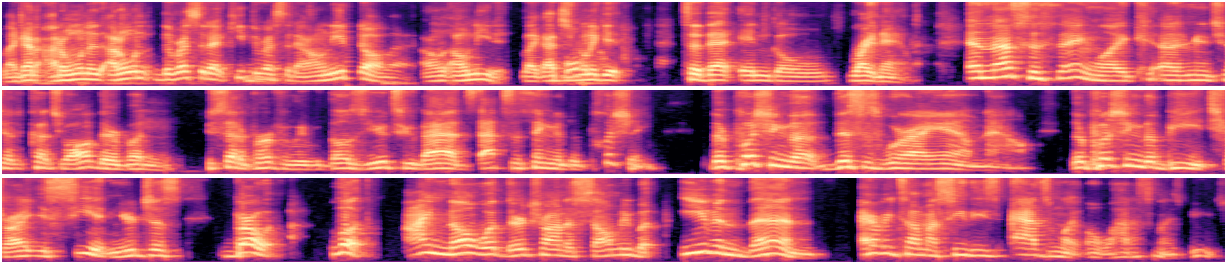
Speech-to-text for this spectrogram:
like i, I don't want to i don't want the rest of that keep the rest of that. I don't need all that. I don't, I don't need it. Like i just want to get to that end goal right now. And that's the thing like i mean to cut you off there but mm. you said it perfectly. With those youtube ads that's the thing that they're pushing. They're pushing the this is where i am now they're pushing the beach, right? You see it and you're just, bro, look, I know what they're trying to sell me, but even then, every time I see these ads, I'm like, oh, wow, that's a nice beach.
